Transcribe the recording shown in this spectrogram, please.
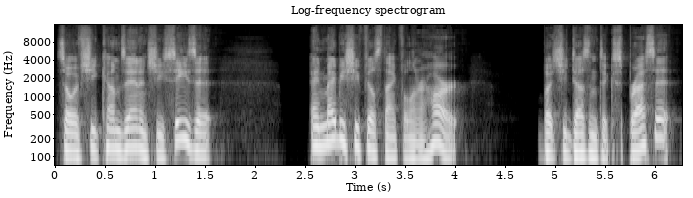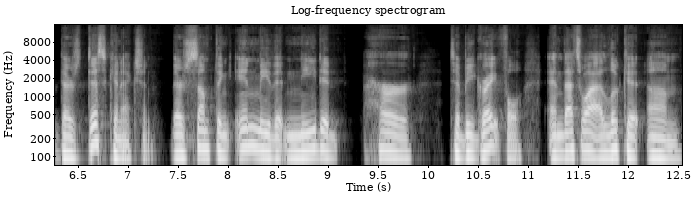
So if she comes in and she sees it, and maybe she feels thankful in her heart, but she doesn't express it, there's disconnection. There's something in me that needed her to be grateful, and that's why I look at um,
